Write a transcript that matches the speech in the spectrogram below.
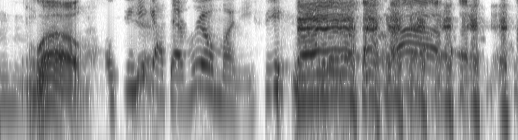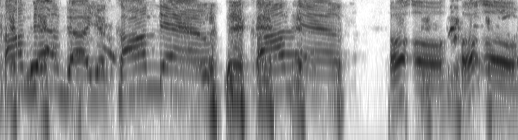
Mhm. Wow. Oh, see, he Yeah. got that real money. See, Calm down, Dahlia. Calm down. Calm down. Uh oh. Uh oh.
